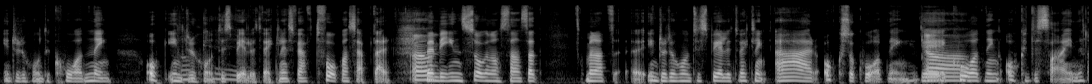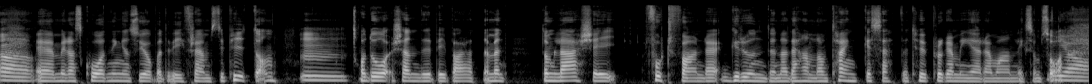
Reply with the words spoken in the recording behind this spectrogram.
introduktion till kodning och introduktion till Okej. spelutveckling. Så vi har haft två koncept där. Men vi insåg någonstans att men att eh, introduktion till spelutveckling är också kodning. Det är Ja. kodning och design. Ja. Eh, Medan kodningen så jobbade vi främst i Python. Mm. Och då kände vi bara att nej, men, de lär sig fortfarande grunderna. Det handlar om tankesättet, hur programmerar man liksom så. Ja.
